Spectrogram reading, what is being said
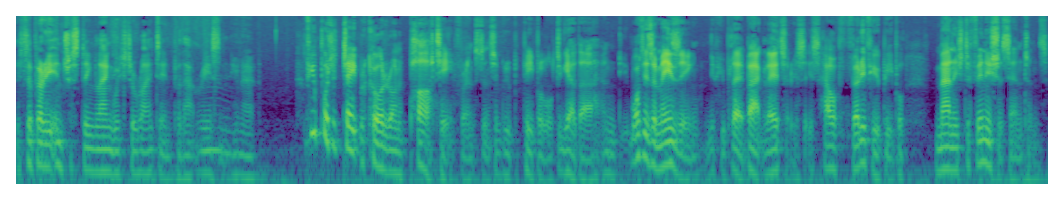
it's a very interesting language to write in for that reason, mm. you know. If you put a tape recorder on a party, for instance, a group of people all together, and what is amazing, if you play it back later, is, is how very few people manage to finish a sentence,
